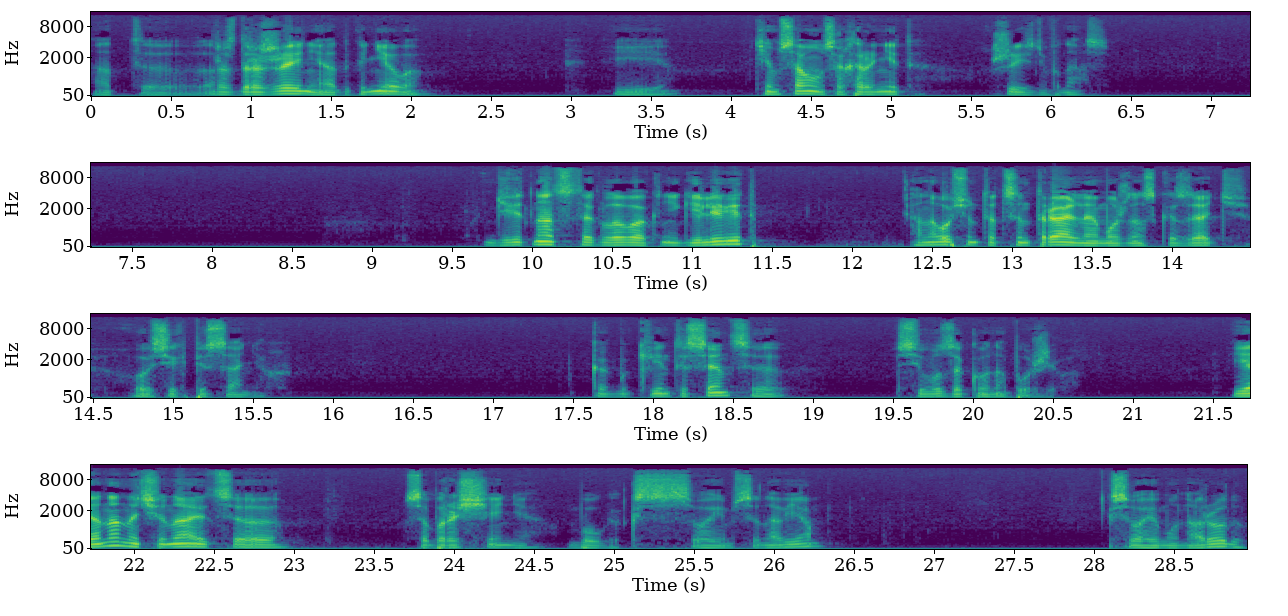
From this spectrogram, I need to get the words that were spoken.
от э, раздражения, от гнева, и тем самым сохранит жизнь в нас. 19 глава книги Левит, она, в общем-то, центральная, можно сказать, во всех писаниях. Как бы квинтэссенция всего закона Божьего. И она начинается с обращения Бога к своим сыновьям, к своему народу,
